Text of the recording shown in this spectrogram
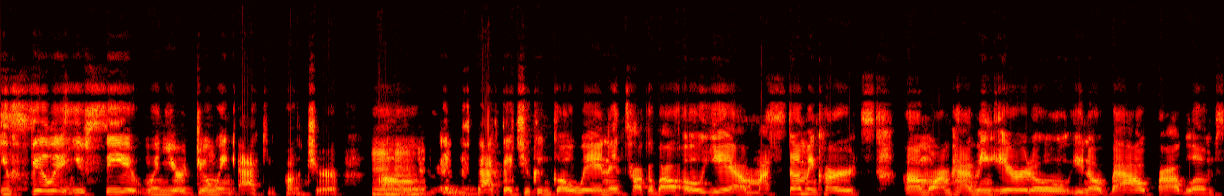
you feel it, you see it when you're doing acupuncture. Mm-hmm. Um, and the fact that you can go in and talk about, oh yeah, my stomach hurts, um, or I'm having irritable, you know, bowel problems,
